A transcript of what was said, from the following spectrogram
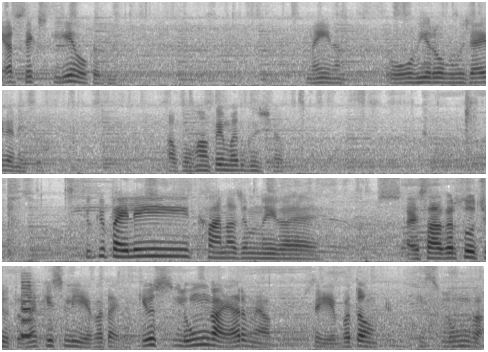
यार सेक्स किए हो कभी? नहीं ना तो वो भी रोग हो जाएगा नहीं तो। आप वहाँ पे मत घुस जाओ क्योंकि पहले ही खाना जम नहीं रहा है। ऐसा अगर सोचूं तो मैं किस लिए बताएगा किस लूँगा यार मैं आपसे ये बताऊँ? किस लूँगा?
